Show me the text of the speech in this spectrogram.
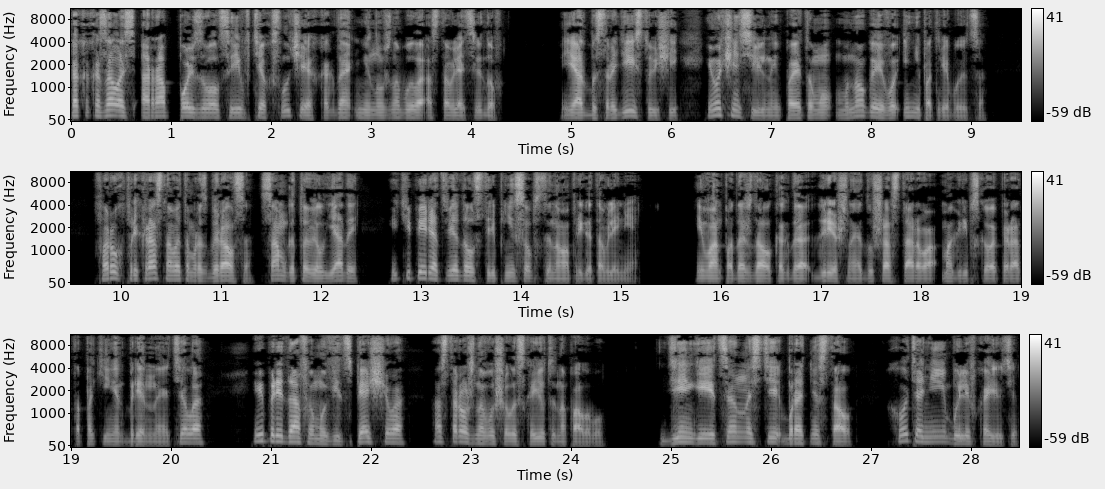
Как оказалось, араб пользовался им в тех случаях, когда не нужно было оставлять следов. Яд быстродействующий и очень сильный, поэтому много его и не потребуется. Фарух прекрасно в этом разбирался, сам готовил яды и теперь отведал стрепни собственного приготовления. Иван подождал, когда грешная душа старого магрибского пирата покинет бренное тело, и, придав ему вид спящего, осторожно вышел из каюты на палубу. Деньги и ценности брать не стал, хоть они и были в каюте.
